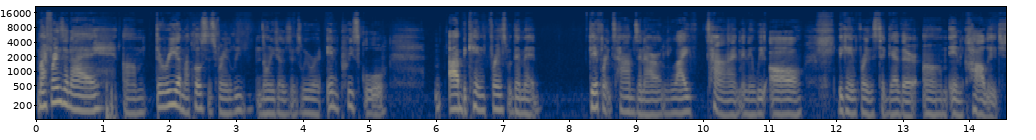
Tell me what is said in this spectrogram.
my friends and I, um, three of my closest friends, we've known each other since we were in preschool. I became friends with them at different times in our lifetime and then we all became friends together um in college.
